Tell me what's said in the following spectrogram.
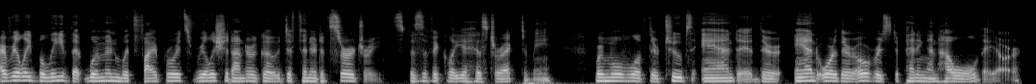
I really believe that women with fibroids really should undergo definitive surgery, specifically a hysterectomy, removal of their tubes and their and or their ovaries, depending on how old they are.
